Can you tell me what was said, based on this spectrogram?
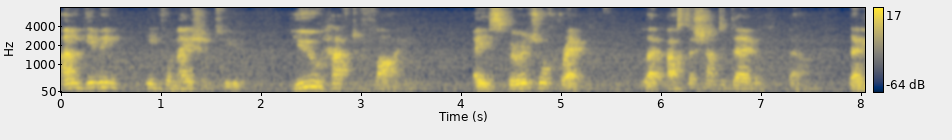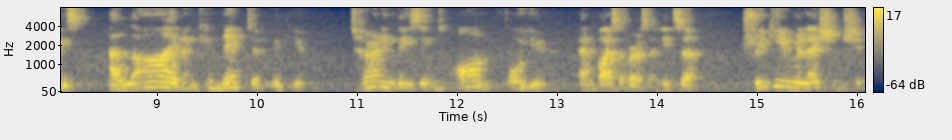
I'm giving information to you. You have to find a spiritual friend like Master Shantideva found that is alive and connected with you, turning these things on for you, and vice versa. It's a tricky relationship.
